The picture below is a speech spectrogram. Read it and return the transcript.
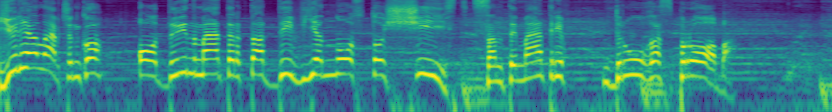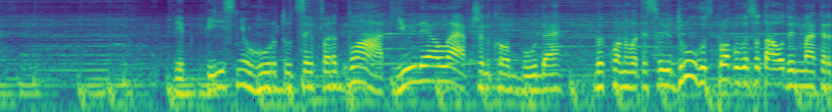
Юлія Левченко 1 метр та 96 сантиметрів. Друга спроба. Під пісню гурту Циферблат Юлія Левченко буде виконувати свою другу спробу висота 1 метр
